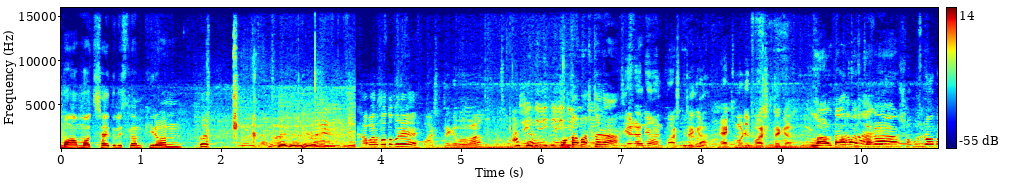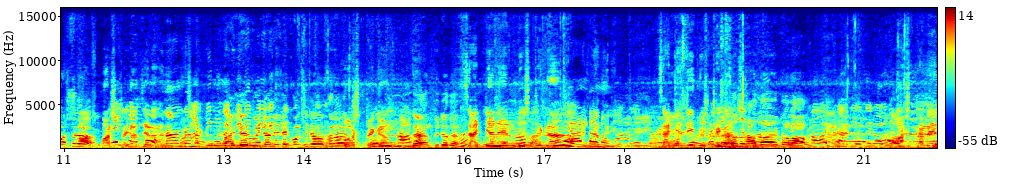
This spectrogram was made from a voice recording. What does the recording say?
মোহাম্মদ সাইদুল ইসলাম কিরণ। খাবার কত করে? পাঁচ টাকা বাবা। কোনটা পাঁচ টাকা? যেটা নেবেন পাঁচ টাকা। এক মুড়ি পাঁচ টাকা। লালটাও পাঁচ টাকা আর সবুজটাও পাঁচ টাকা। পাঁচ টাকা যেটা নেবেন পাঁচ টাকা। তাইলে দুইটা নিলে কনসিডার আছে না? দশ টাকা। দেন দুইটা দেন। চারটা নেন বিশ টাকা। একটা ফ্রি চারটা দিয়ে বিশ টাকা। সাদা একটা লাল। পাঁচটা নেন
